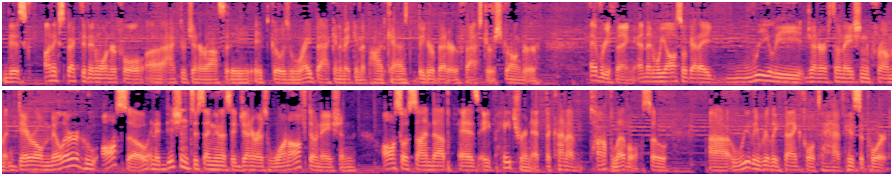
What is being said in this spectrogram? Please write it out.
this unexpected and wonderful uh, act of generosity. It goes right back into making the podcast bigger, better, faster, stronger everything. And then we also got a really generous donation from Daryl Miller, who also, in addition to sending us a generous one off donation, also signed up as a patron at the kind of top level. So, uh, really, really thankful to have his support.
